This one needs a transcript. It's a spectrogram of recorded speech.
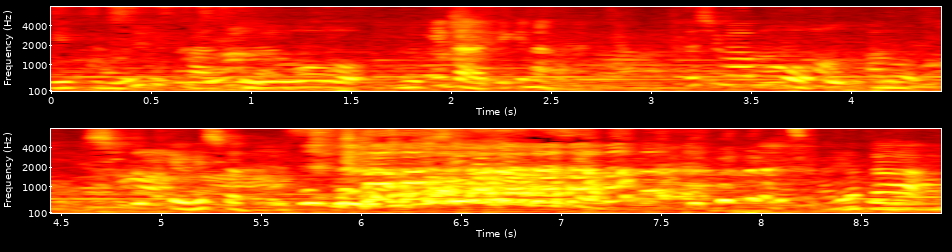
リズムとか数を抜けたらできなくなっちゃう私はもうあのしんどくて嬉しかったです。また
